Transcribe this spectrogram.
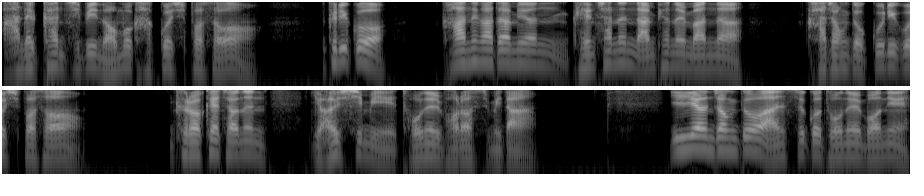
아늑한 집이 너무 갖고 싶어서 그리고 가능하다면 괜찮은 남편을 만나 가정도 꾸리고 싶어서 그렇게 저는 열심히 돈을 벌었습니다. 1년 정도 안 쓰고 돈을 버니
